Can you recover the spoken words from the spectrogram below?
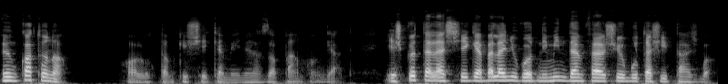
Ön katona? Hallottam kissé keményen az apám hangját. És kötelessége belenyugodni minden felsőbb utasításba.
